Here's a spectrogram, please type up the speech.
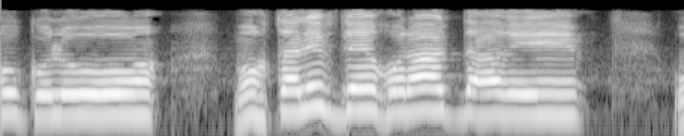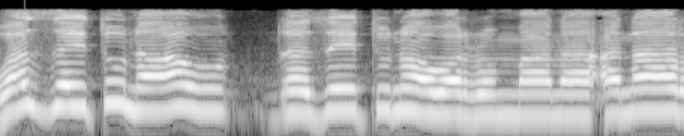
اکلو مختلف د خوراک داغي والزيتون او زيتون او الرمان انار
